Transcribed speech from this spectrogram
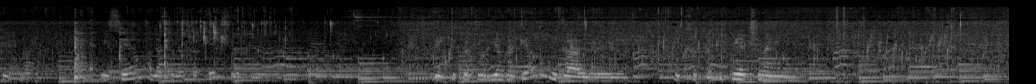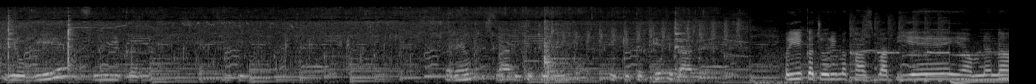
सेकना है। इसे हम अलग अलग करके सेकना देखिए कचौरियाँ करके हम निकाल रहे हैं। देख सकते हो कितनी अच्छी बनी है। ये होगी भूल कर करें हम सारी कचौरी एक एक करके निकाल रहे हैं। और ये कचौरी में खास बात ये है, ये हमने ना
